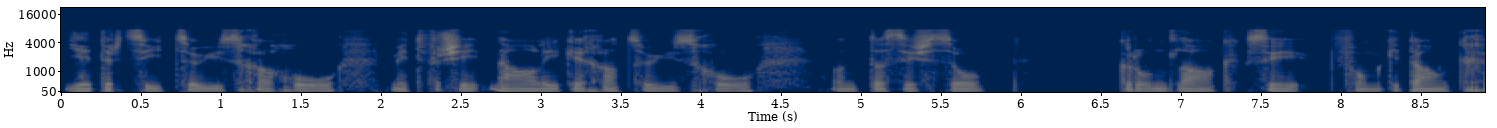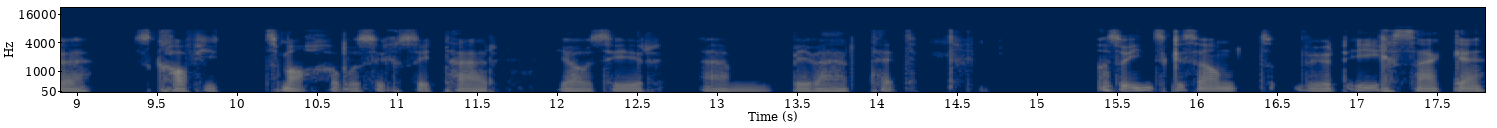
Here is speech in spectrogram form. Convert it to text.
jederzeit zu uns kann kommen, mit verschiedenen Anliegen kann zu uns kommen. Und das ist so die Grundlage vom Gedanken, das Kaffee zu machen, wo sich seither ja sehr ähm, bewährt hat. Also insgesamt würde ich sagen,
